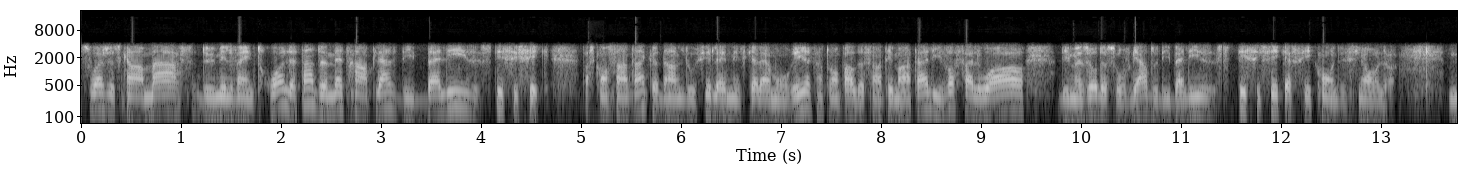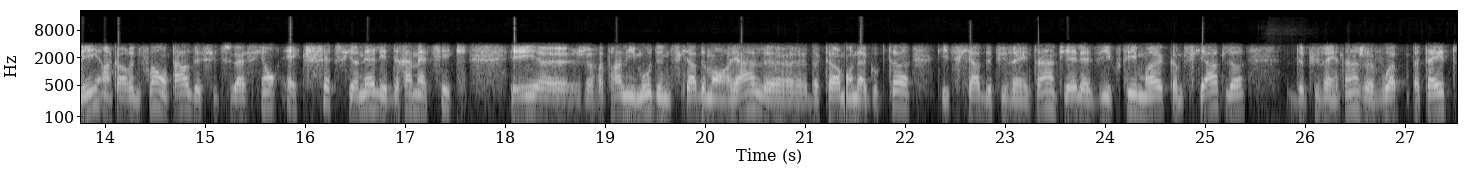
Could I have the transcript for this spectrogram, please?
soit jusqu'en mars 2023, le temps de mettre en place des balises spécifiques. Parce qu'on s'entend que dans le dossier de l'aide médicale à mourir, quand on parle de santé mentale, il va falloir des mesures de sauvegarde ou des balises spécifiques à ces conditions-là. Mais encore une fois, on parle de situations exceptionnelles et dramatiques. Et euh, je reprends les mots d'une psychiatre de Montréal, euh, docteur Mona Gupta, qui est psychiatre depuis 20 ans, puis elle a dit, écoutez, moi, comme psychiatre, là, depuis 20 ans, je vois peut-être,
